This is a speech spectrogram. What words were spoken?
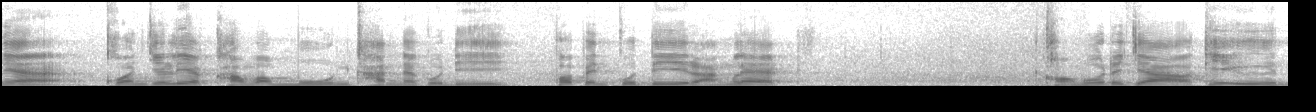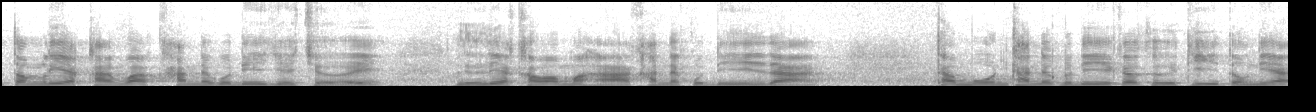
เนี่ยควรจะเรียกคำว่ามูลคันกุดีเพราะเป็นกุดีหลังแรกของพระพุทธเจ้าที่อื่นต้องเรียกคำว่าคันกุดีเฉยๆหรือเรียกคำว่ามหาคันกุดีได้ ถ้ามูลคันกุดีก็คือที่ตรงเนี้ย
